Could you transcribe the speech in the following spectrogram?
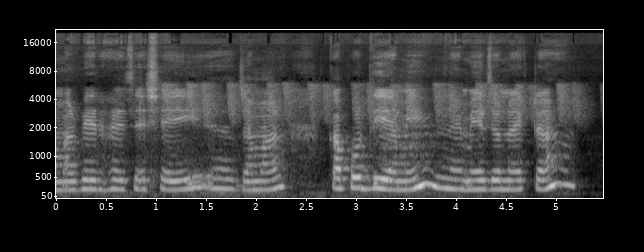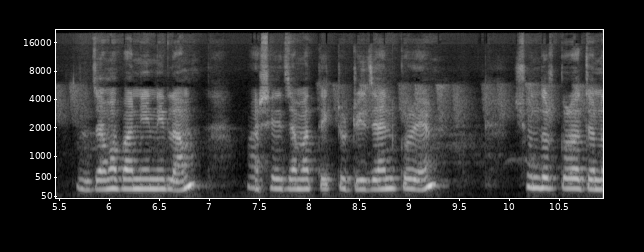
আমার বের হয়েছে সেই জামার কাপড় দিয়ে আমি মেয়ের জন্য একটা জামা বানিয়ে নিলাম। আর সেই জামাতে একটু ডিজাইন করে সুন্দর করার জন্য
